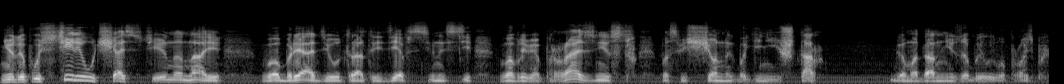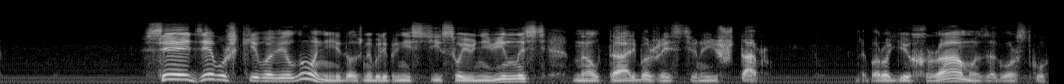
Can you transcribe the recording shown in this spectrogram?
не допустили участия Нанаи в обряде утраты девственности во время празднеств, посвященных богине Иштар. Гамадан не забыл его просьбы. Все девушки Вавилонии должны были принести свою невинность на алтарь божественной Иштар. На пороге храма за горстку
